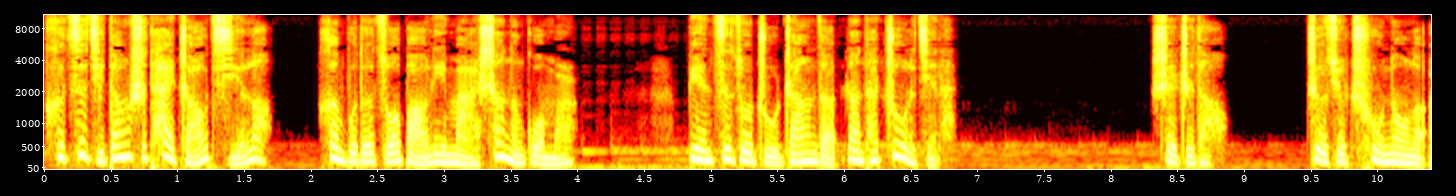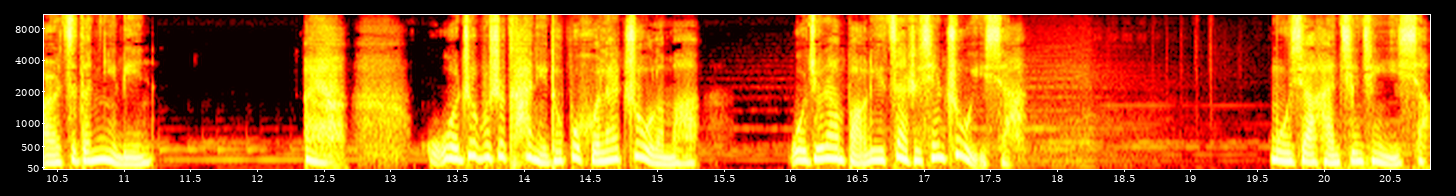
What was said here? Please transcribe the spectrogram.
可自己当时太着急了，恨不得左宝丽马上能过门，便自作主张的让他住了进来。谁知道，这却触弄了儿子的逆鳞。哎呀！”我这不是看你都不回来住了吗？我就让宝丽暂时先住一下。穆萧寒轻轻一笑，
